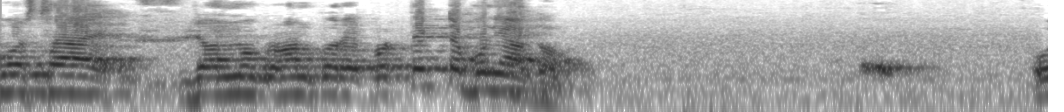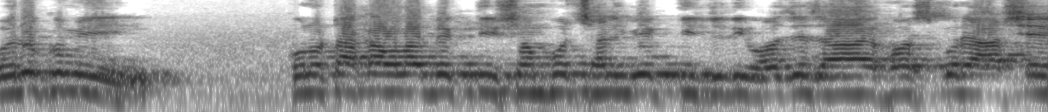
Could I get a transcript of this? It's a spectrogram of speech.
অবস্থায় জন্মগ্রহণ করে প্রত্যেকটা বুনিয়াদ ওই রকমই কোনো টাকাওয়ালা ব্যক্তি, সম্পদশালী ব্যক্তি যদি হজে যায়, হজ করে আসে,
